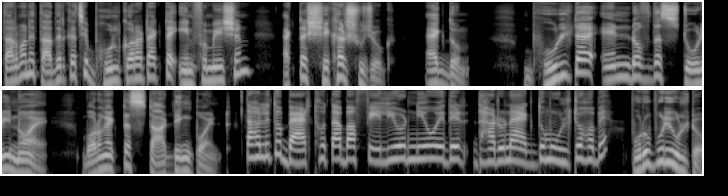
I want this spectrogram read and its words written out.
তার মানে তাদের কাছে ভুল করাটা একটা ইনফরমেশন একটা শেখার সুযোগ। একদম। ভুলটা এন্ড অফ দ্য স্টোরি নয় বরং একটা স্টার্টিং পয়েন্ট তাহলে তো ব্যর্থতা বা ফেলিওর নিয়েও এদের ধারণা একদম উল্টো হবে? পুরোপুরি উল্টো।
